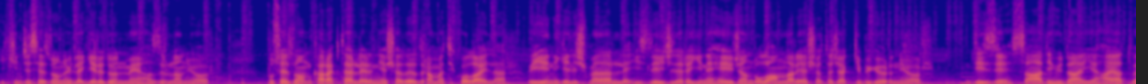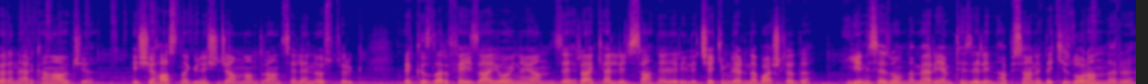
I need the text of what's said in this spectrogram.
ikinci sezonuyla geri dönmeye hazırlanıyor. Bu sezon karakterlerin yaşadığı dramatik olaylar ve yeni gelişmelerle izleyicilere yine heyecan dolu anlar yaşatacak gibi görünüyor. Dizi, Sadi Hüdayi'ye hayat veren Erkan Avcı, eşi Hasna Güneş'i canlandıran Selen Öztürk ve kızları Feyza'yı oynayan Zehra Kelleci sahneleriyle çekimlerine başladı. Yeni sezonda Meryem Tezel'in hapishanedeki zor anları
